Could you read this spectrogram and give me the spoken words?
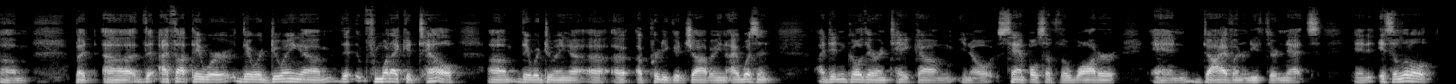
Um, but uh, th- I thought they were they were doing um, th- from what I could tell um, they were doing a, a, a, pretty good job. I mean, I wasn't I didn't go there and take, um, you know, samples of the water and dive underneath their nets. And it's a little,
